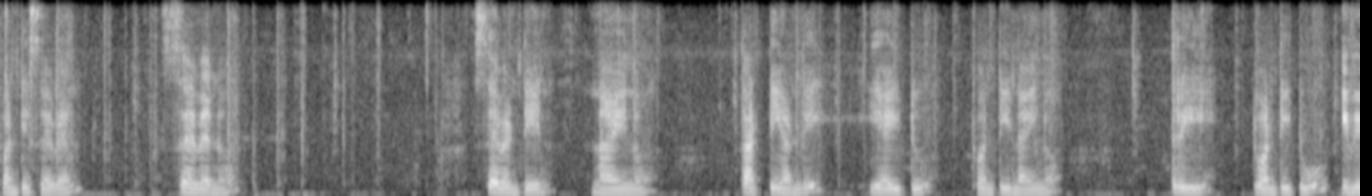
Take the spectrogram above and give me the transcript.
Twenty seven seven seventeen nine thirty అండి. Eight twenty nine three twenty two ఇవి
